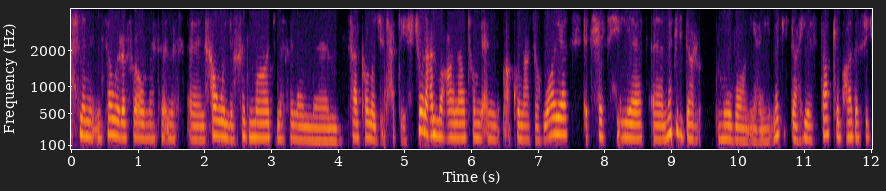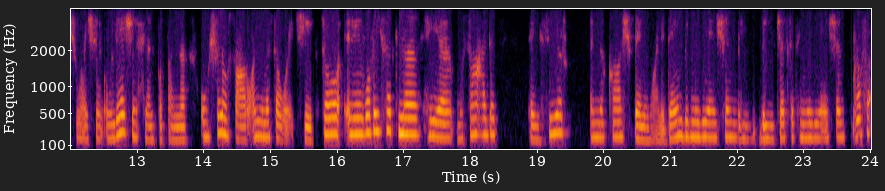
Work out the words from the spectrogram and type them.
إحنا نسوي referral مثلا نحول لخدمات مثلا سايكولوجي حتى يحكون عن معاناتهم لأن أكو ناس هواية تحس هي آه، ما تقدر move on يعني ما تقدر هي stuck بهذا ال situation وليش إحنا انفصلنا؟ وشنو صار؟ وأني ما سويت شيء. so so, وظيفتنا هي مساعدة تيسير النقاش بين الوالدين بال mediation بالجلسة ال mediation رفع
